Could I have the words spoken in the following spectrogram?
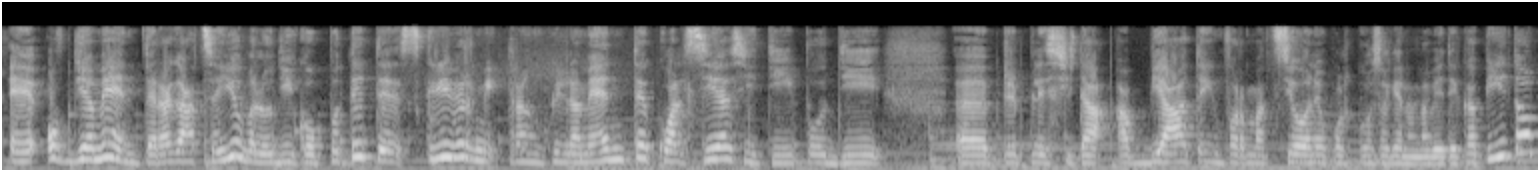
e ovviamente ragazze io ve lo dico, potete potete scrivermi tranquillamente qualsiasi tipo di eh, perplessità abbiate, informazione, qualcosa che non avete capito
